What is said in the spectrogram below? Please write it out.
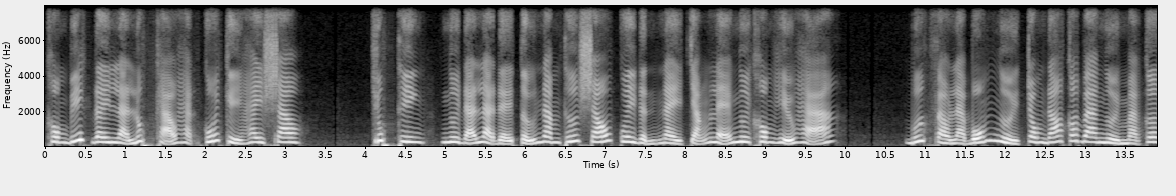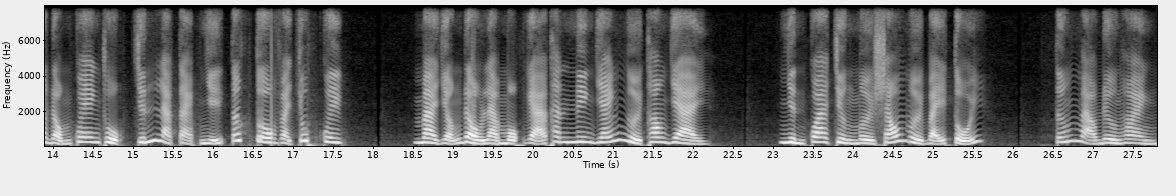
không biết đây là lúc khảo hạt cuối kỳ hay sao? Chúc Thiên, ngươi đã là đệ tử năm thứ sáu, quy định này chẳng lẽ ngươi không hiểu hả? Bước vào là bốn người, trong đó có ba người mà cơ động quen thuộc, chính là Tạp Nhĩ Tất Tô và Trúc Quy. Mà dẫn đầu là một gã thanh niên dáng người thon dài. Nhìn qua chừng 16-17 tuổi. Tướng mạo đường hoàng.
